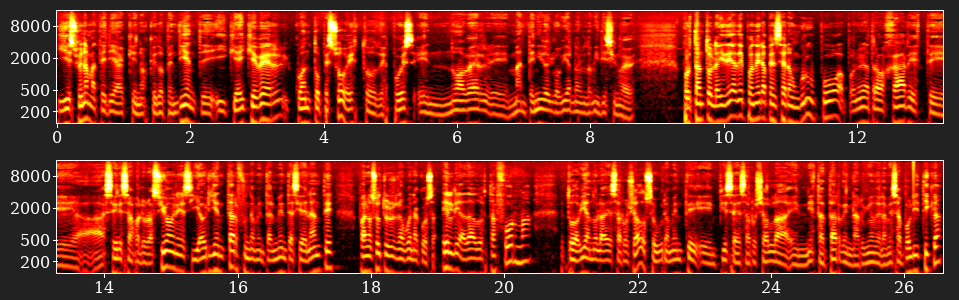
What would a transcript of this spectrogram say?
Y es una materia que nos quedó pendiente y que hay que ver cuánto pesó esto después en no haber eh, mantenido el gobierno en el 2019. Por tanto, la idea de poner a pensar a un grupo, a poner a trabajar, este, a hacer esas valoraciones y a orientar fundamentalmente hacia adelante, para nosotros es una buena cosa. Él le ha dado esta forma, todavía no la ha desarrollado, seguramente eh, empieza a desarrollarla en esta tarde en la reunión de la mesa política,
